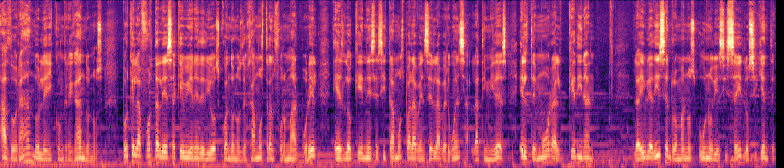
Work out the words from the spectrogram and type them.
adorándole y congregándonos, porque la fortaleza que viene de Dios cuando nos dejamos transformar por Él es lo que necesitamos para vencer la vergüenza, la timidez, el temor al qué dirán. La Biblia dice en Romanos 1.16 lo siguiente,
